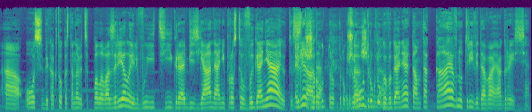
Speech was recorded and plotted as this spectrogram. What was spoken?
а, особи, как только становятся половозрелые, львы, тигры, обезьяны, они просто выгоняют из Или стада. жрут друг друга. Жрут даже, друг друга, да. выгоняют. Там такая внутривидовая агрессия.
